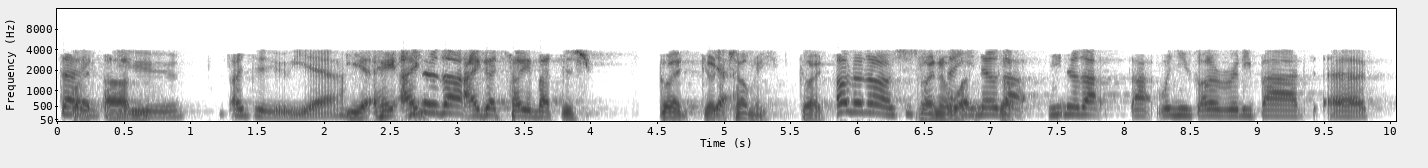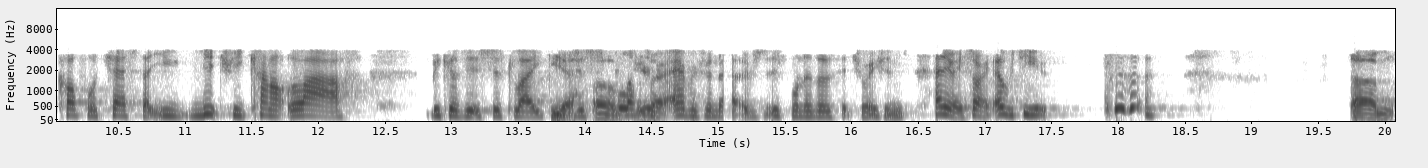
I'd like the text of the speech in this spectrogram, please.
Thank but, um, you. I do. Yeah. Yeah. Hey, I You know that- I gotta tell you about this. Go ahead. Go ahead. Yeah. Tell me. Go ahead. Oh no no! I was just going to say, what? you know Go. that you know that that when you've got a really bad uh, cough or chest that you literally cannot laugh because it's just like you Yeah. just Oh, splutter dear. everything. It's just one of those situations. Anyway, sorry. Over to you. um,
